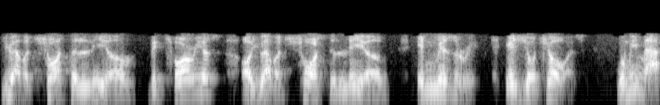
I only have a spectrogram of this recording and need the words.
You have a choice to live victorious or you have a choice to live in misery. It's your choice. When we, I,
